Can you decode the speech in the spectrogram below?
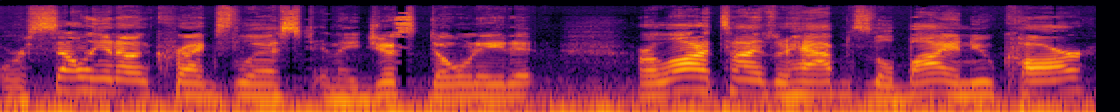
or selling it on Craigslist and they just donate it. Or a lot of times what happens is they'll buy a new car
